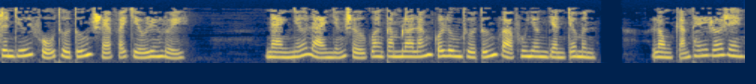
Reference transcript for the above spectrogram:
trên dưới phủ thừa tướng sẽ phải chịu liên lụy. Nàng nhớ lại những sự quan tâm lo lắng của lương thừa tướng và phu nhân dành cho mình. Lòng cảm thấy rối ren.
